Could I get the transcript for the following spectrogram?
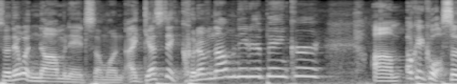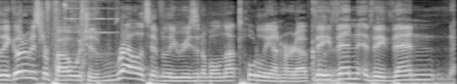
so they would nominate someone. I guess they could have nominated a banker. Um, okay, cool. So they go to Mr. Poe, which is relatively reasonable, not totally unheard of. They then they then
